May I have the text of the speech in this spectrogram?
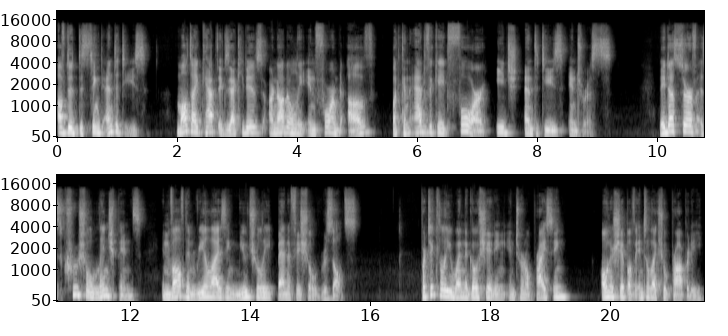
of the distinct entities, Multi capped executives are not only informed of, but can advocate for each entity's interests. They thus serve as crucial linchpins involved in realizing mutually beneficial results, particularly when negotiating internal pricing, ownership of intellectual property,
